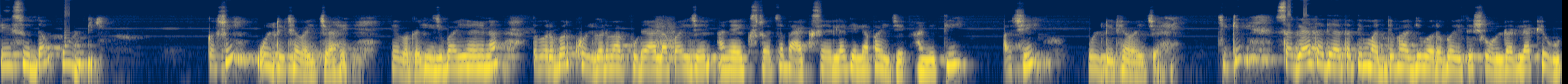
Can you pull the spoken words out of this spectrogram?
ती सुद्धा उलटी. कशी? उलटी ठेवायची आहे. हे बघा ही जी बाई आहे ना तर बरोबर खोलगट भाग पुढे आला पाहिजे आणि एक्स्ट्राचा बॅक साईडला गेला पाहिजे आणि ती अशी उलटी ठेवायची आहे. ठीक आहे? सगळ्यात आधी आता ती मध्यभागी बरोबर इथे शोल्डरला ठेवून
